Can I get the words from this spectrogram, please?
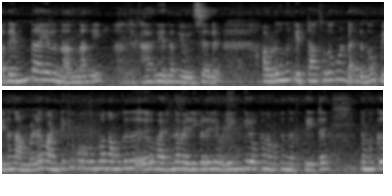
അതെന്തായാലും നന്നായി. അതിന്റെ കാര്യം എന്താണെന്ന് ചോദിച്ചാൽ അവിടെ നിന്ന് കിട്ടാത്തത് കൊണ്ടായിരുന്നു. പിന്നെ നമ്മൾ വണ്ടിക്ക് പോകുമ്പോൾ നമുക്ക് വരുന്ന വഴികളിൽ എവിടെയെങ്കിലുമൊക്കെ നമുക്ക് നിർത്തിയിട്ട് നമുക്ക്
